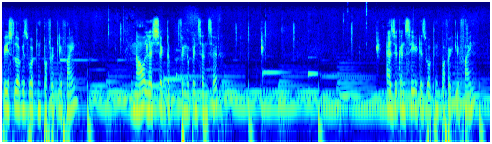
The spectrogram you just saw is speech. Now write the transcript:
face lock is working perfectly fine. Now let's check the fingerprint sensor. As you can see it is working perfectly fine.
